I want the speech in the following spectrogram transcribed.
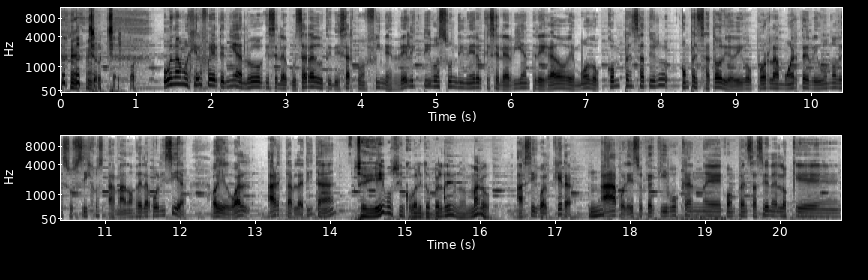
una mujer fue detenida luego que se le acusara de utilizar con fines delictivos un dinero que se le había entregado de modo compensatorio, compensatorio digo, por la muerte de uno de sus hijos a manos de la policía. Oye, igual, harta platita, ¿eh? Sí, pues cinco palitos verdes, no es malo. Así cualquiera. ¿Mm? Ah, por eso que aquí buscan eh, compensaciones los que,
